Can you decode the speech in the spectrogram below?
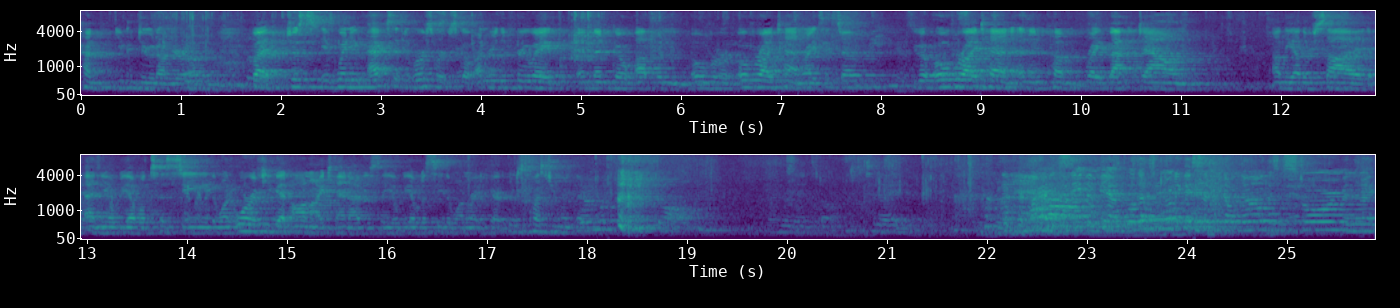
kind of, you can do it on your own. But just if, when you exit DiverseWorks, go under the freeway and then go up and over, over I-10, right, Sixto? You go over I-10 and then come right back down on the other side, and you'll be able to see the one, or if you get on I-10, obviously, you'll be able to see the one right here. There's a question right there. Today. I haven't seen them yet. Well, this morning they said we don't know. There's a storm, and then I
